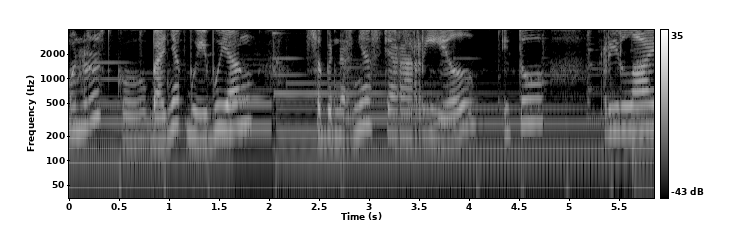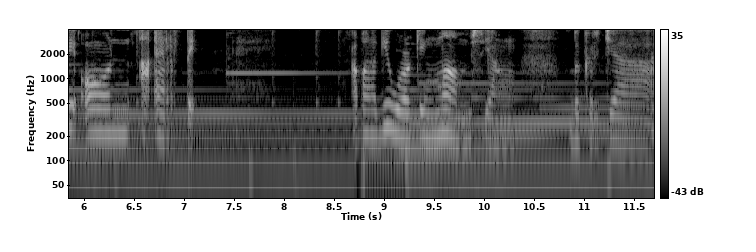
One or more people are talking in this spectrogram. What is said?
Menurutku banyak bu ibu yang sebenarnya secara real itu rely on ART. Apalagi working moms yang bekerja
